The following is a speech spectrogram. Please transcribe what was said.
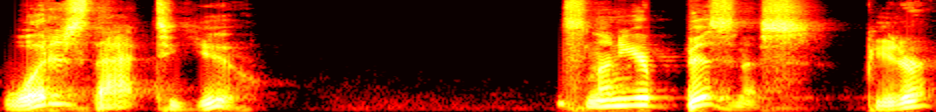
What is that to you? It's none of your business, Peter.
